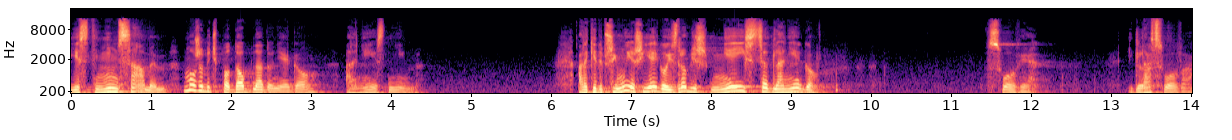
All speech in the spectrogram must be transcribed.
jest Nim samym. Może być podobna do Niego, ale nie jest Nim. Ale kiedy przyjmujesz Jego i zrobisz miejsce dla Niego w Słowie i dla Słowa,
